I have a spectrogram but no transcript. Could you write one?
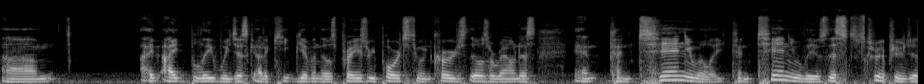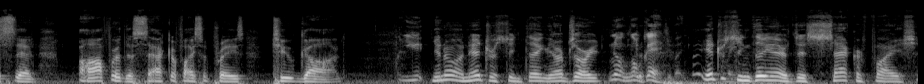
Um, I, I, believe we just got to keep giving those praise reports to encourage those around us, and continually, continually, as this scripture just said, offer the sacrifice of praise to God. You, you know, an interesting thing. I'm sorry. No, no, go ahead. Interesting thing there is this sacrifice.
